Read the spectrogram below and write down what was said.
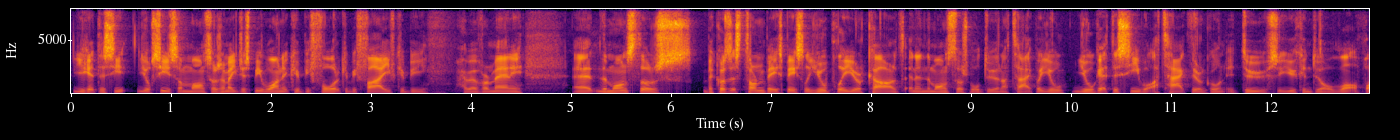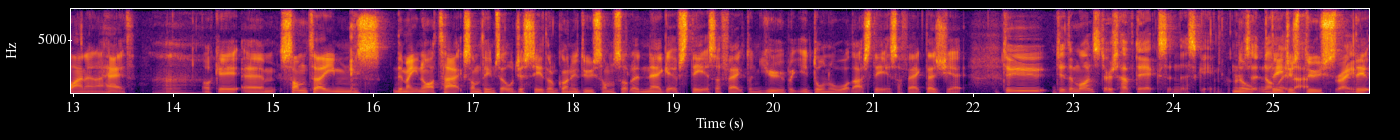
you get to see. You'll see some monsters. It might just be one. It could be four. It could be five. Could be however many. Uh, the monsters, because it's turn based, basically you'll play your card and then the monsters will do an attack, but you'll you'll get to see what attack they're going to do, so you can do a lot of planning ahead. Okay. Um, sometimes they might not attack. Sometimes it will just say they're going to do some sort of negative status effect on you, but you don't know what that status effect is yet. Do do the monsters have decks in this game? Or No, is it not they like just that? do. Right. They,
